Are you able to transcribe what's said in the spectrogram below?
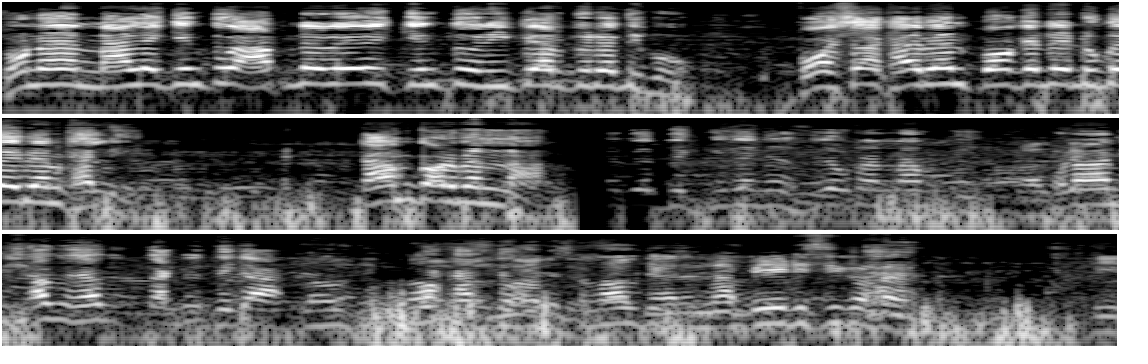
শোনেন নালে কিন্তু আপনারই কিন্তু রিপেয়ার করে দিব। পয়সা খাবেন পকেটে ঢুকাইবেন খালি। কাম করবেন না। কি জানি ছিল ওটার নাম কি ওটা আমি সাথে সাথে চাকরি থেকে বরখাস্ত না বিএডিসি এই এই।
